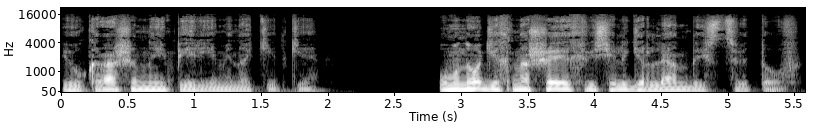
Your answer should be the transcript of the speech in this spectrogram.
и украшенные перьями накидки. У многих на шеях висели гирлянды из цветов.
